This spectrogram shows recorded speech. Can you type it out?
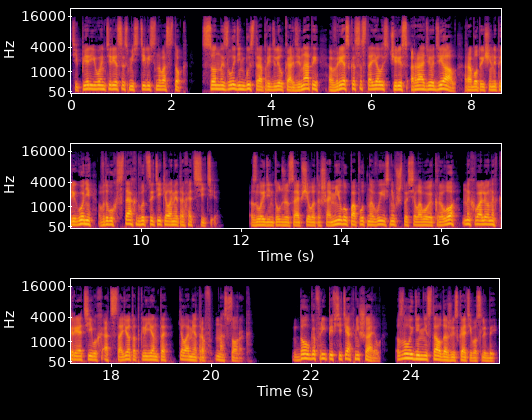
Теперь его интересы сместились на восток. Сонный злыдень быстро определил координаты, врезка состоялась через радиодиал, работающий на перегоне в 220 километрах от Сити. Злыдень тут же сообщил это Шамилу, попутно выяснив, что силовое крыло на хваленных креативах отстает от клиента километров на 40. Долго Фриппи в сетях не шарил, Злыдень не стал даже искать его следы.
